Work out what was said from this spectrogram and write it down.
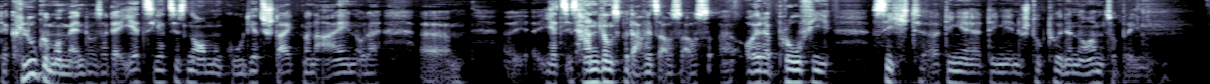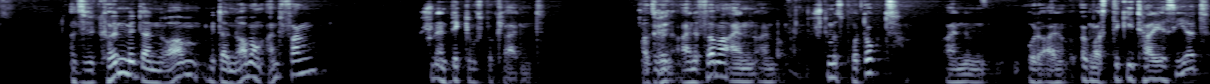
der kluge Moment, wo man sagt, ja, jetzt, jetzt ist Normung gut, jetzt steigt man ein oder ähm, jetzt ist Handlungsbedarf jetzt aus, aus äh, eurer Profi-Sicht äh, Dinge, Dinge in eine Struktur, in eine Norm zu bringen? Also wir können mit der Norm, mit der Normung anfangen, schon entwicklungsbegleitend. Also okay. wenn eine Firma ein, ein bestimmtes Produkt einem, oder ein, irgendwas digitalisiert.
